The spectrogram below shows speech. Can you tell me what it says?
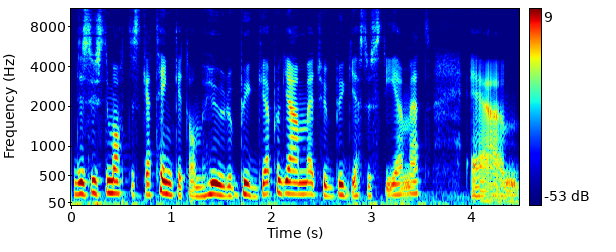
det systematiska tänket om hur bygga programmet, hur bygga systemet. Ehm,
